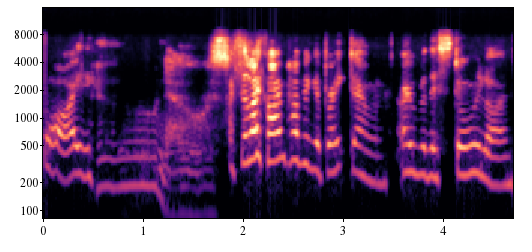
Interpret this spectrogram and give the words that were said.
Why? Who knows? I feel like I'm having a breakdown over this storyline.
